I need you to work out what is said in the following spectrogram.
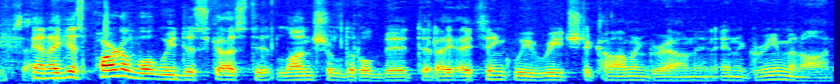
Exactly. And I guess part of what we discussed at lunch a little bit that I, I think we reached a common ground and, and agreement on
